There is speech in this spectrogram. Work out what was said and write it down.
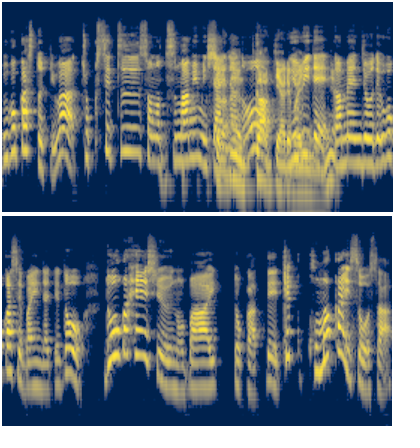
動かすときは直接そのつまみみたいなのを指で画面上で動かせばいいんだけど、動画編集の場合とかって結構細かい操作、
